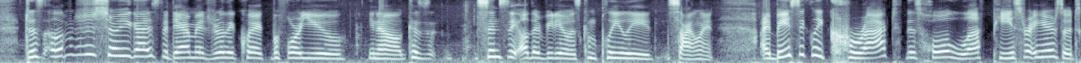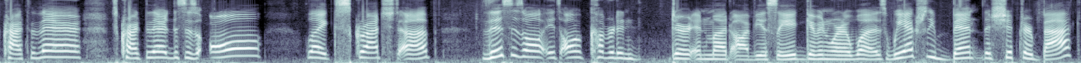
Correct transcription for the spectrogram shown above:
just let me just show you guys the damage really quick before you, you know, because since the other video is completely silent, I basically cracked this whole left piece right here. So it's cracked there, it's cracked there. This is all like scratched up. This is all, it's all covered in dirt and mud, obviously, given where it was. We actually bent the shifter back,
